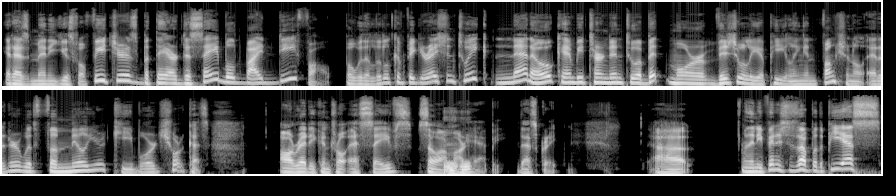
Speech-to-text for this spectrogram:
It has many useful features, but they are disabled by default. But with a little configuration tweak, Nano can be turned into a bit more visually appealing and functional editor with familiar keyboard shortcuts. Already Control S saves, so I'm Mhm. already happy. That's great. Uh, and then he finishes up with a PS.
